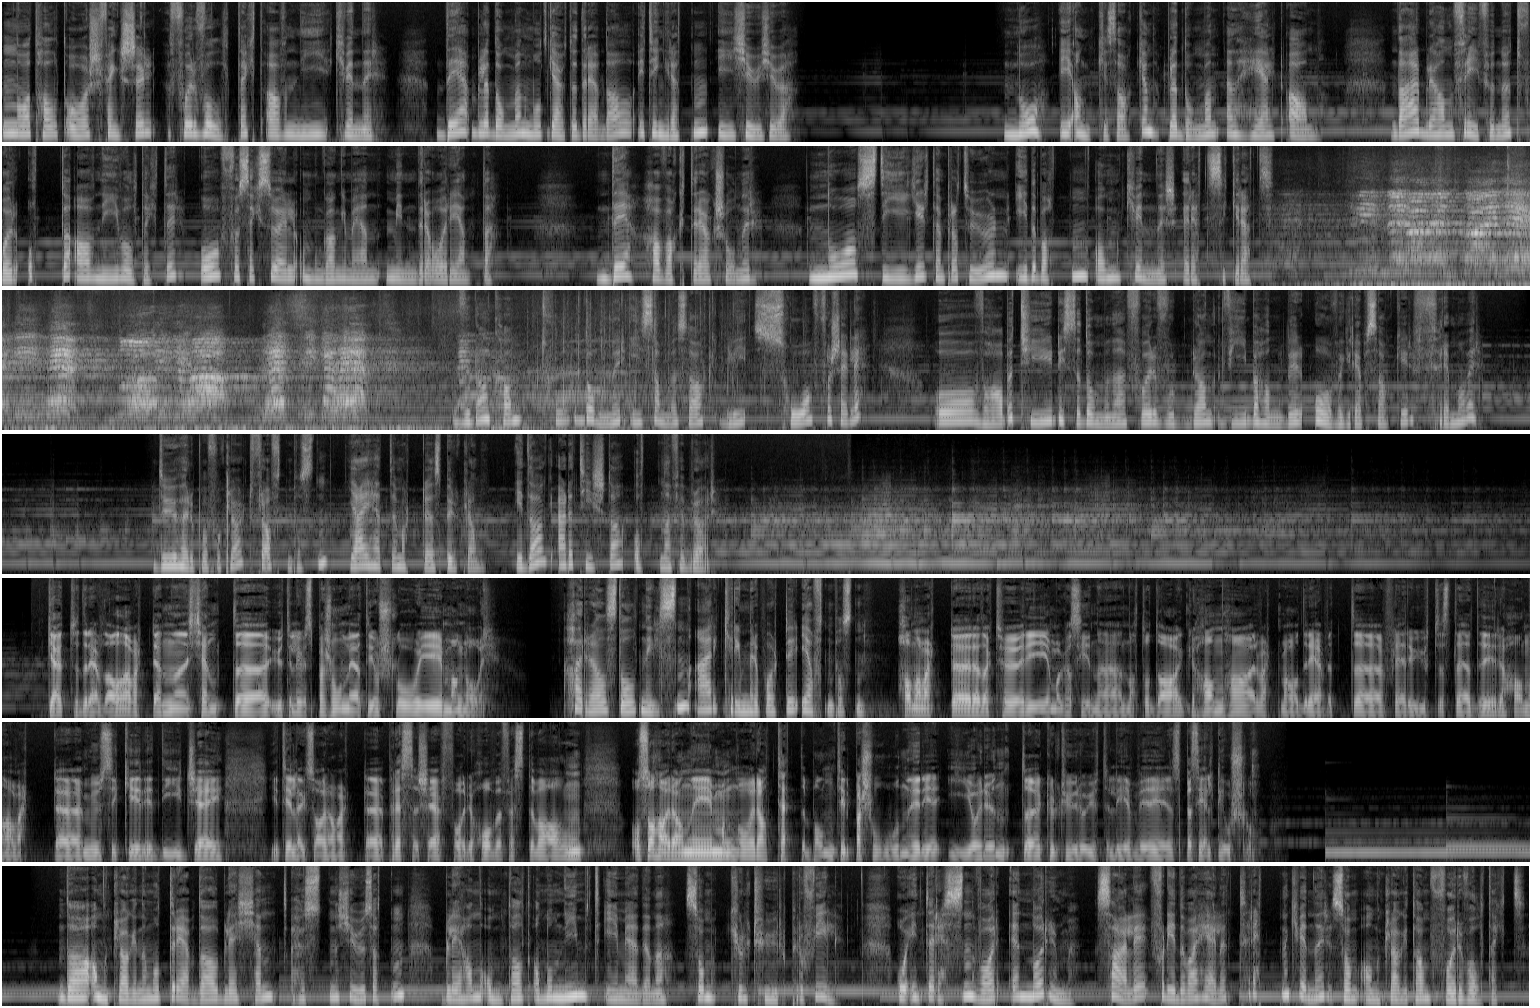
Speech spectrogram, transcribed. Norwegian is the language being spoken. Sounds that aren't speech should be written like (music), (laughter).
13,5 års fengsel for voldtekt av ni kvinner. Det ble dommen mot Gaute Drevdal i tingretten i 2020. Nå, i ankesaken, ble dommen en helt annen. Der ble han frifunnet for åtte av ni voldtekter og for seksuell omgang med en mindreårig jente. Det har vakt reaksjoner. Nå stiger temperaturen i debatten om kvinners rettssikkerhet. Hvordan kan to dommer i samme sak bli så forskjellig? Og hva betyr disse dommene for hvordan vi behandler overgrepssaker fremover? Du hører på Forklart fra Aftenposten. Jeg heter Marte Spurkland. I dag er det tirsdag 8. februar. Gaute Drevdal har vært en kjent uh, utelivspersonlighet i Oslo i mange år. Harald Stolt Nilsen er krimreporter i Aftenposten. Han har vært uh, redaktør i magasinet Natt og Dag. Han har vært med og drevet uh, flere utesteder. Han har vært musiker, DJ. I tillegg så har han vært pressesjef for HV-festivalen. Og så har han i mange år hatt tette bånd til personer i og rundt kultur og uteliv, spesielt i Oslo. Da anklagene mot Drevdal ble kjent høsten 2017, ble han omtalt anonymt i mediene som kulturprofil. Og interessen var enorm, særlig fordi det var hele 13 kvinner som anklaget ham for voldtekt.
